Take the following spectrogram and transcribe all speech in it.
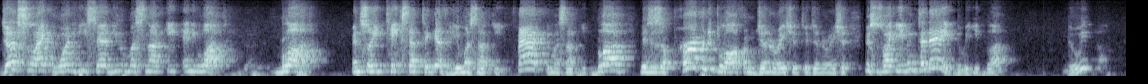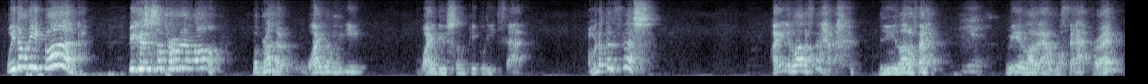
Just like when he said, you must not eat any what? Blood. And so he takes that together. You must not eat fat. You must not eat blood. This is a permanent law from generation to generation. This is why even today, do we eat blood? Do we? We don't eat blood because it's a permanent law. But brother, why don't we eat? Why do some people eat fat? I'm going to confess. I eat a lot of fat. Do you eat a lot of fat? Yes. We eat a lot of animal fat, right?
